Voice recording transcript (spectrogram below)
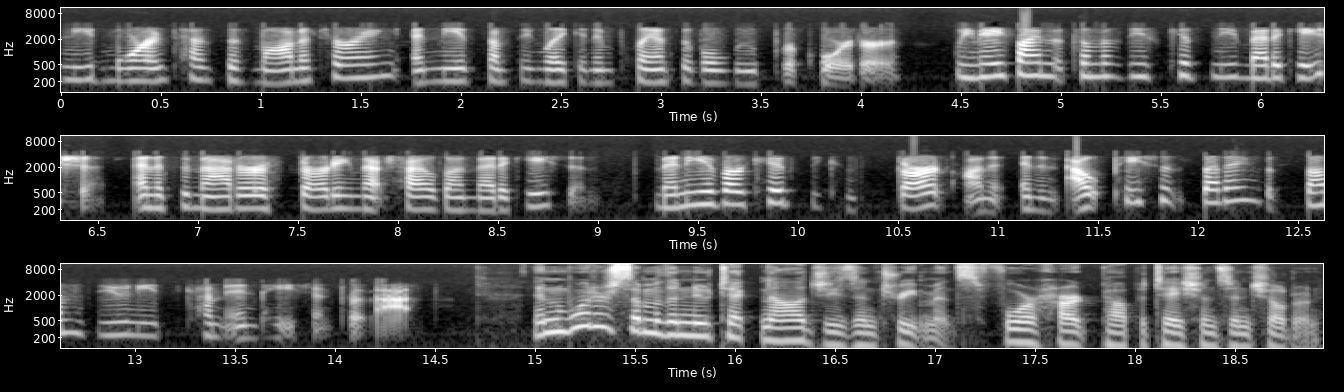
need more intensive monitoring and need something like an implantable loop recorder. We may find that some of these kids need medication, and it's a matter of starting that child on medication. Many of our kids we can start on in an outpatient setting, but some do need to come inpatient for that. And what are some of the new technologies and treatments for heart palpitations in children?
